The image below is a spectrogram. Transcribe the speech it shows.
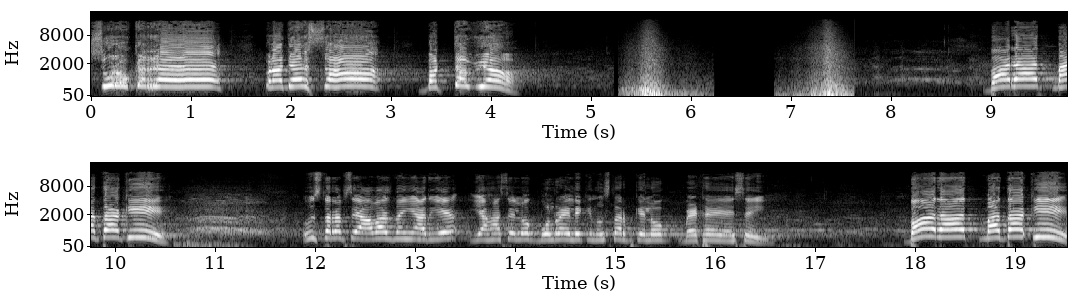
शुरू कर रहे हैं, प्रदेश सह वक्तव्य। भारत माता की उस तरफ़ से आवाज़ नहीं आ रही है, यहाँ से लोग बोल रहे हैं, लेकिन उस तरफ़ के लोग बैठे हैं ऐसे ही। भारत माता की,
